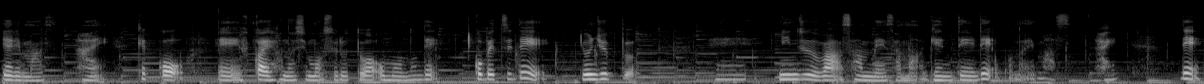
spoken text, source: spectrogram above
やります。はい、結構、えー、深い話もするとは思うので個別で40分、えー、人数は3名様限定で行います。はい、で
